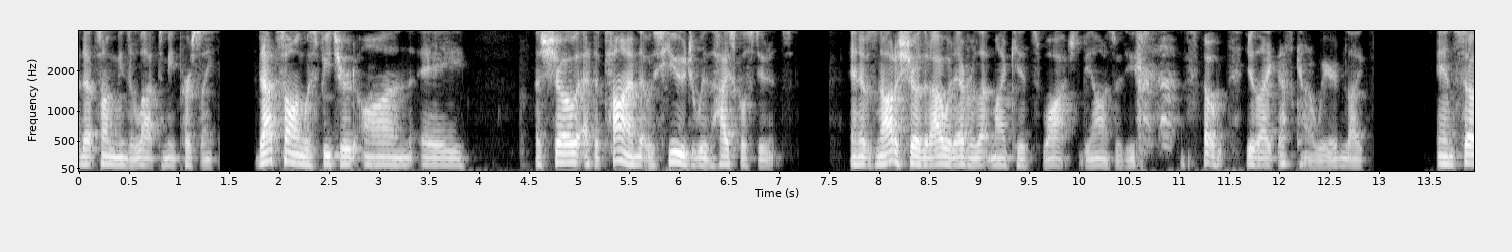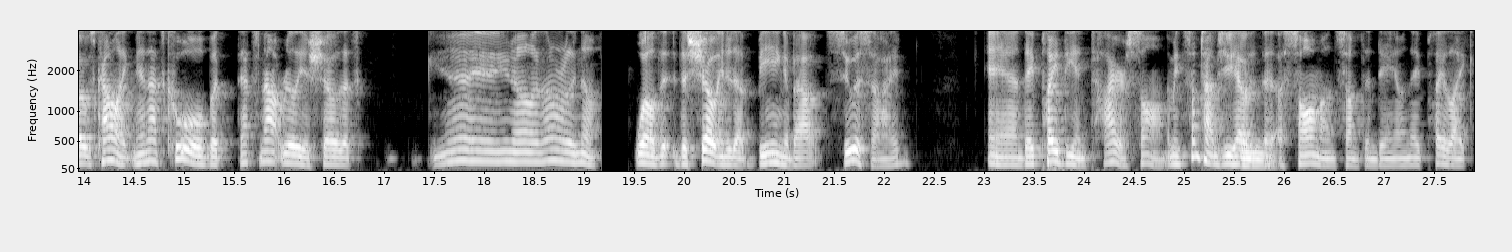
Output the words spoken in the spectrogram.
that song. Means a lot to me personally that song was featured on a a show at the time that was huge with high school students. And it was not a show that I would ever let my kids watch, to be honest with you. so you're like, that's kind of weird. Like, and so it was kind of like, man, that's cool, but that's not really a show that's, yeah, you know, I don't really know. Well, the, the show ended up being about suicide and they played the entire song. I mean, sometimes you have mm. a, a, song on something, Daniel, and they play like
